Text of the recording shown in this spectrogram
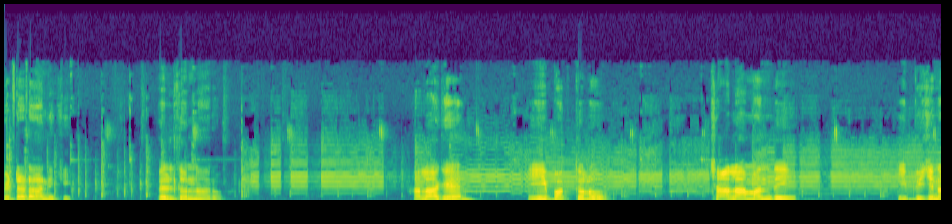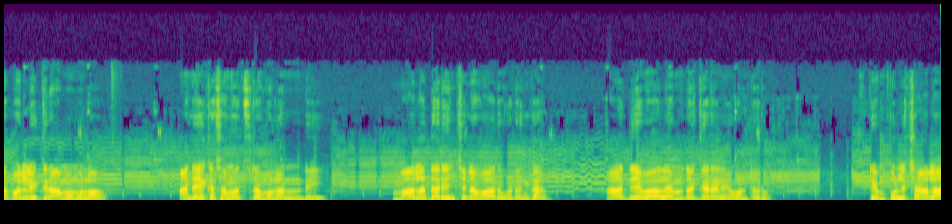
పెట్టడానికి వెళ్తున్నారు. అలాగే ఈ భక్తులు చాలామంది ఈ బిజినపల్లి గ్రామంలో అనేక సంవత్సరముల నుండి మాల ధరించిన వారు కూడా ఆ దేవాలయం దగ్గరనే ఉంటారు. టెంపుల్ చాలా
